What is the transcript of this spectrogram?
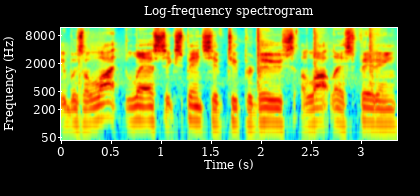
it was a lot less expensive to produce, a lot less fitting.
